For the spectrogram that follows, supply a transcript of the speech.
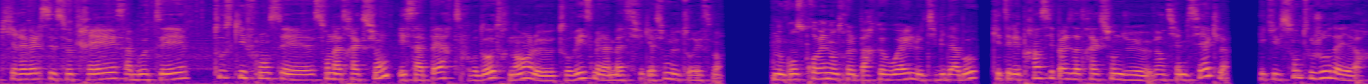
qui révèle ses secrets, sa beauté, tout ce qui feront son attraction, et sa perte pour d'autres, non, le tourisme et la massification du tourisme. Donc on se promène entre le parc Güell, le Tibidabo, qui étaient les principales attractions du XXe siècle, et qu'ils sont toujours d'ailleurs.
